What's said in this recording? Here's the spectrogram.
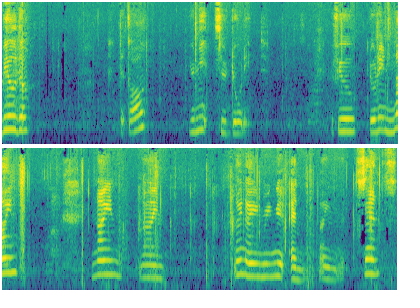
builder, that's all you need to donate. If you donate nine, nine, nine, nine, nine ringgit and nine cents,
